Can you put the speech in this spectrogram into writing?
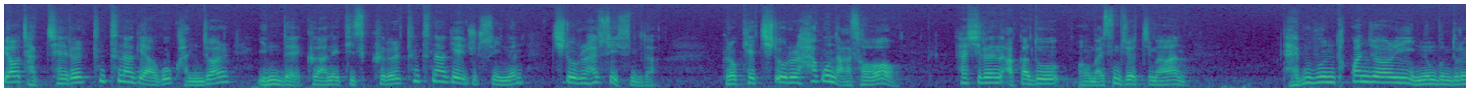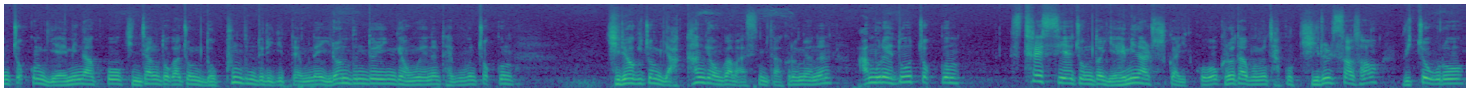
뼈 자체를 튼튼하게 하고 관절, 인대, 그 안에 디스크를 튼튼하게 해줄 수 있는 치료를 할 수 있습니다. 그렇게 치료를 하고 나서 사실은 아까도 어, 말씀드렸지만 대부분 턱관절이 있는 분들은 조금 예민하고 긴장도가 좀 높은 분들이기 때문에 이런 분들인 경우에는 대부분 조금 기력이 좀 약한 경우가 많습니다. 그러면은 아무래도 조금 스트레스에 좀 더 예민할 수가 있고 그러다 보면 자꾸 기를 써서 위쪽으로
